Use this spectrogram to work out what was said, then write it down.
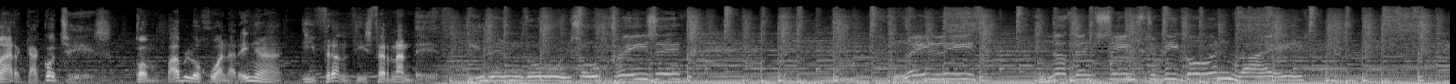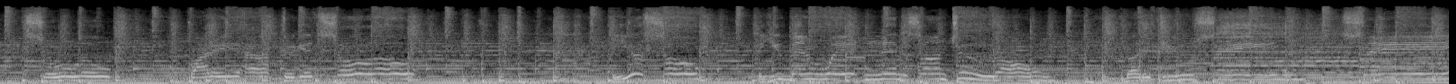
Marca Coches con Pablo Juan Arena y Francis Fernández. You're so, you've been waiting in the sun too long. But if you sing, sing,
